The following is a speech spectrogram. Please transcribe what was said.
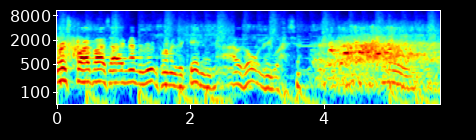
Worst part was I remember rooting for him as a kid, and I was older than he was.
